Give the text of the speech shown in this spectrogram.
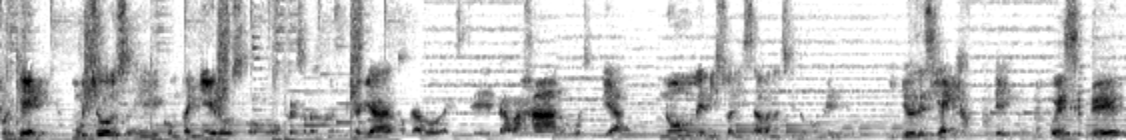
porque muchos eh, compañeros o, personas con las que había tocado este, trabajar o estudiar no me visualizaban haciendo comedia. Y yo decía, hijo, no puede ser,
